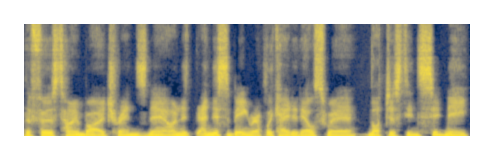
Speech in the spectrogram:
the first home buyer trends now and, and this is being replicated elsewhere not just in Sydney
